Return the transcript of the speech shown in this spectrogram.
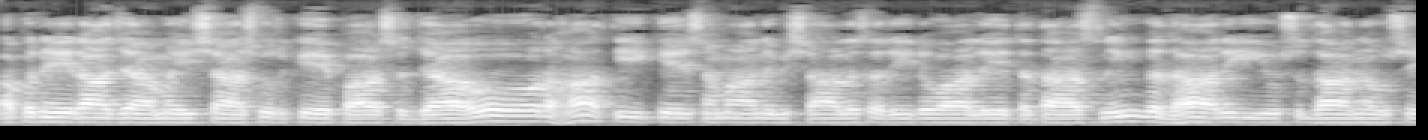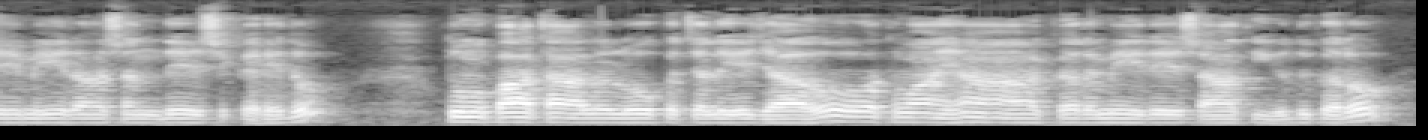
अपने राजा महिषासुर के पास जाओ और हाथी के समान विशाल शरीर वाले तथा श्रृंगधारी उस दानव से मेरा संदेश कह दो। तुम पाताल लोक चले जाओ, अथवा यहाँ आकर मेरे साथ युद्ध करो।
